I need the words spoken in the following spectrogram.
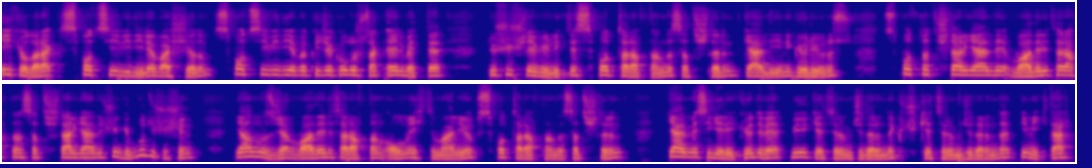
İlk olarak Spot CVD ile başlayalım. Spot CVD'ye bakacak olursak elbette düşüşle birlikte spot taraftan da satışların geldiğini görüyoruz. Spot satışlar geldi, vadeli taraftan satışlar geldi. Çünkü bu düşüşün yalnızca vadeli taraftan olma ihtimali yok. Spot taraftan da satışların gelmesi gerekiyordu ve büyük yatırımcıların da küçük yatırımcıların da bir miktar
